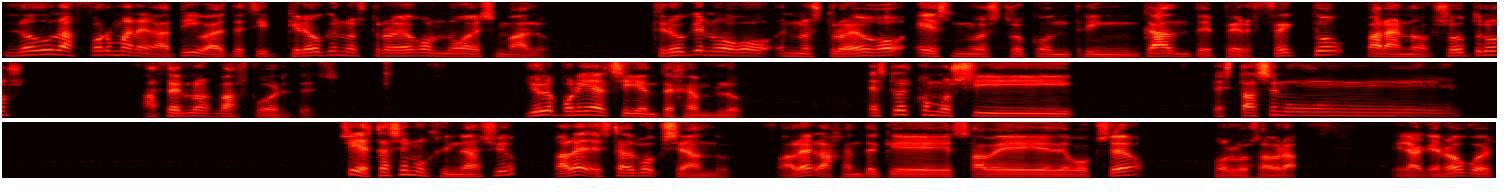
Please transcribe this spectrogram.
no de una forma negativa, es decir, creo que nuestro ego no es malo. Creo que nuestro ego es nuestro contrincante perfecto para nosotros hacernos más fuertes. Yo le ponía el siguiente ejemplo. Esto es como si estás en un... Sí, estás en un gimnasio, ¿vale? Estás boxeando, ¿vale? La gente que sabe de boxeo, pues lo sabrá. Y la que no, pues,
